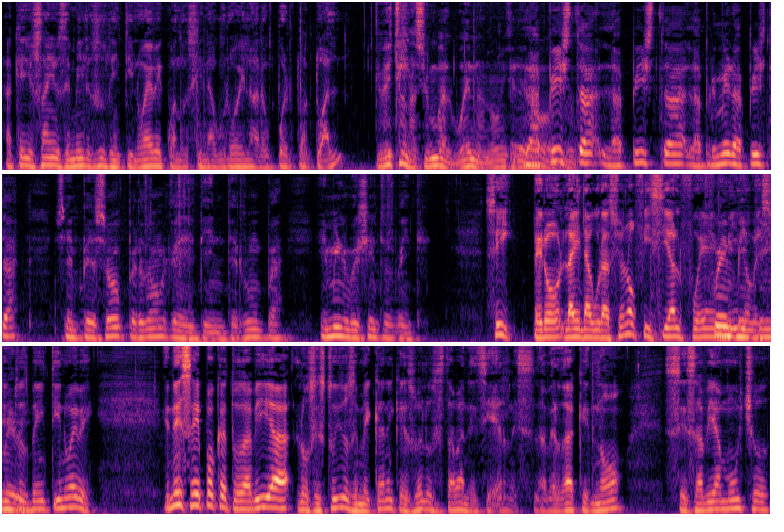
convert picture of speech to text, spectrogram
aquellos años de 1929 cuando se inauguró el aeropuerto actual. Que de hecho nació en Valbuena, ¿no? La pista, la pista, la primera pista se empezó, perdón que te interrumpa, en 1920. Sí, pero la inauguración oficial fue, en, 1929. En esa época todavía los estudios de mecánica de suelos estaban en ciernes. La verdad que no se sabía mucho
